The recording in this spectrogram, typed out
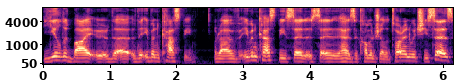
yielded by uh, the, the Ibn Kaspi. Rav Ibn Kaspi said, said, has a commentary on the Torah in which he says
